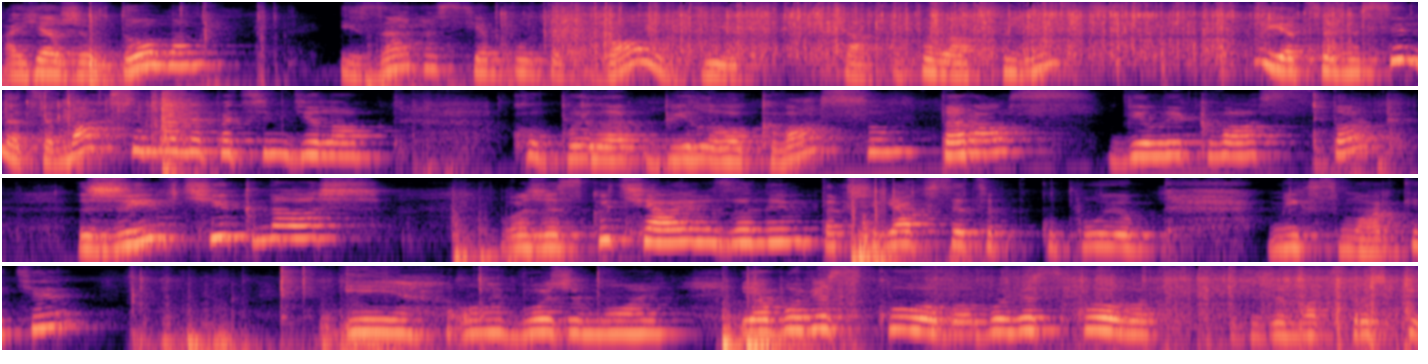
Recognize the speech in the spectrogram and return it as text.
А я вже вдома. І зараз я буду балді. Так, купила хліб. Ну, я це не сильно, це Макс у мене по цим ділам. Купила білого квасу, Тарас, білий квас, так? Живчик наш. Боже, скучаю за ним. Так що я все це купую в мікс-маркеті. І, ой, боже мой, і обов'язково, обов'язково. Тут вже Макс трошки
